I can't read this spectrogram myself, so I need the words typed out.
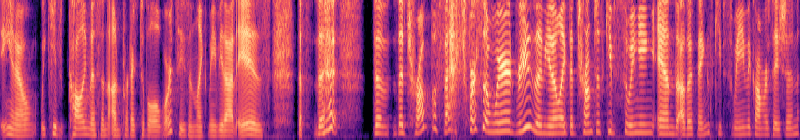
you know, we keep calling this an unpredictable award season. Like maybe that is the the the the Trump effect for some weird reason. You know, like the Trump just keeps swinging, and other things keep swinging the conversation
